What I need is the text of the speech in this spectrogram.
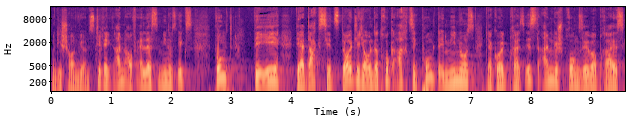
und die schauen wir uns direkt an auf ls-x. DE. Der DAX jetzt deutlicher unter Druck, 80 Punkte im Minus. Der Goldpreis ist angesprungen, Silberpreis,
